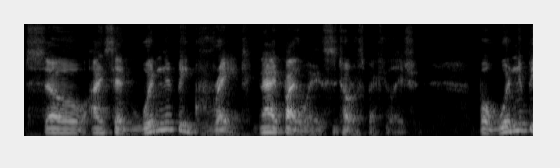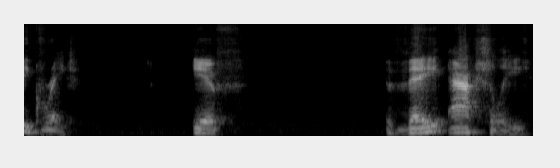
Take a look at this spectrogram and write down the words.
so I said, wouldn't it be great? And I, by the way, this is total speculation, but wouldn't it be great if they actually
